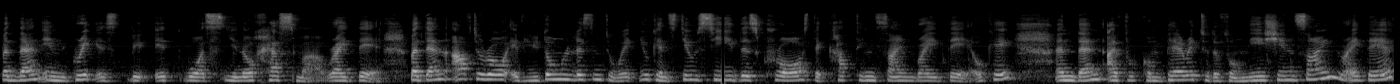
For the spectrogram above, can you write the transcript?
but then in Greek it was you know chasma right there. But then after all if you don't listen to it you can still see this cross the cutting sign right there okay? And then I compare it to the Phoenician sign right there.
